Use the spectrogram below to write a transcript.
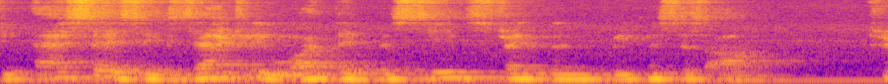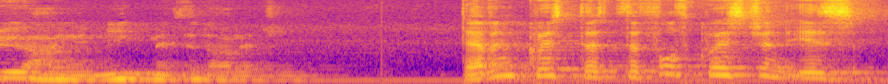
to assess exactly what their perceived strengths and weaknesses are through our unique methodology. Davin, the, the fourth question is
